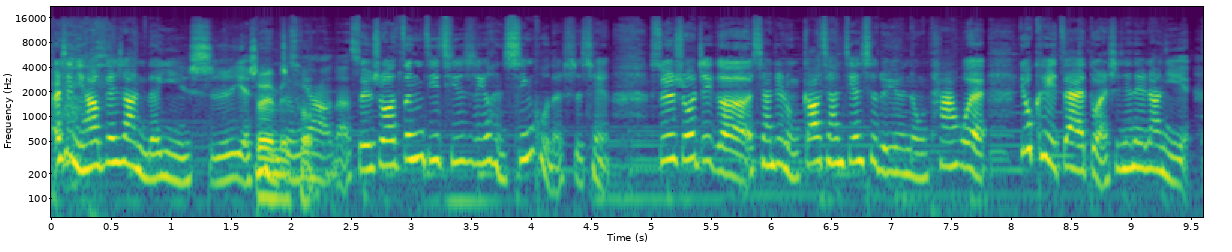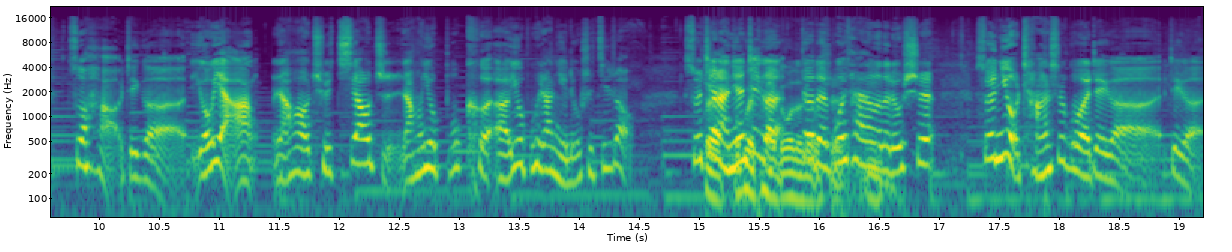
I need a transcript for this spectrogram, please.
而且你还要跟上你的饮食也是很重要的。所以说增肌其实是一个很辛苦的事情。所以说这个像这种高强间歇的运动，它会又可以在短时间内让你做好这个有氧，然后去消脂，然后又不可呃又不会让你流失肌肉。所以这两年这个对对不会太多的流失。所以你有尝试过这个这个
